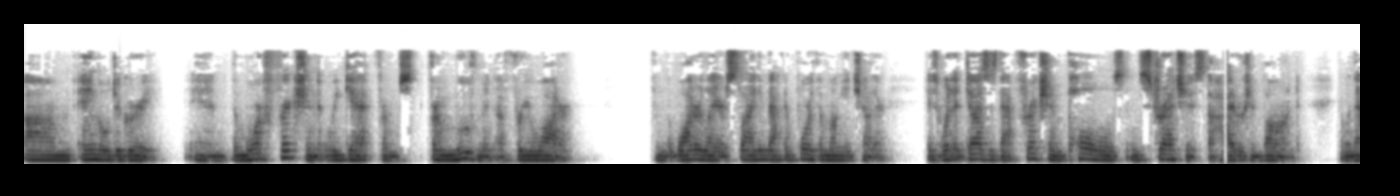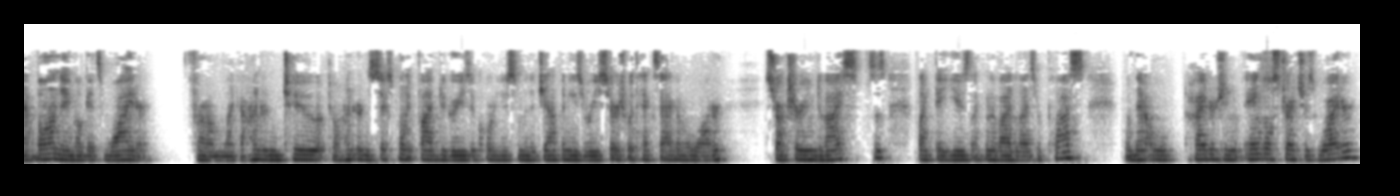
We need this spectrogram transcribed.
um, angle degree, and the more friction that we get from from movement of free water, from the water layers sliding back and forth among each other, is what it does is that friction pulls and stretches the hydrogen bond. And when that bond angle gets wider, from like 102 up to 106.5 degrees, according to some of the Japanese research with hexagonal water, structuring devices like they use like in the Vitalizer Plus. When that hydrogen angle stretches wider,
